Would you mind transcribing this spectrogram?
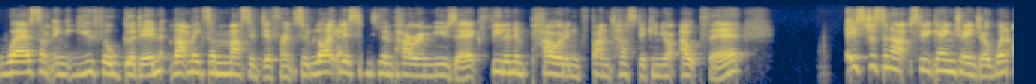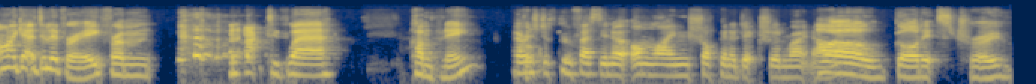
wear something that you feel good in. That makes a massive difference. So like Yeah. listening to empowering music feeling empowered and fantastic in your outfit it's just an absolute game changer. When i get a delivery from an active wear company Erin's just confessing her online shopping addiction right now. Oh God, it's true.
